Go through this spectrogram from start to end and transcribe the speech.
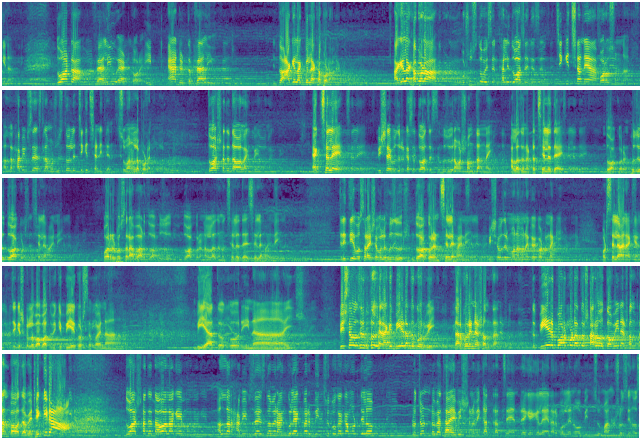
কিনা। দোয়াটা value add করে। ইট অ্যাডেড দ্য ভ্যালিউ কিন্তু আগে লাগবে লেখাপড়া। আগে লেখাপড়া। অসুস্থ হয়েছেন খালি দোয়া চাইতেছেন। চিকিৎসা নেয়া বড় সুন্না আল্লাহর হাবিব সাহা ইসলাম অসুস্থ হলে চিকিৎসা নিতেন। সুবহানাল্লাহ, পড়েন। দোয়ার সাথে দেওয়া লাগবে। এক ছেলে পিসাই হুজুরের কাছে দোয়া চাইছে, হুজুর, আমার সন্তান নাই। আল্লাহ যেন একটা ছেলে দেয়, দোয়া করেন। হুজুর দোয়া করছে, ছেলে হয় নাই। পরের বছর আবার দোয়া। হুজুর, দোয়া করেন, আল্লাহ যেন ছেলে দেয়, ছেলে হয় নাই। তৃতীয় বছর আইসা বলে, হুজুর, দোয়া করেন, ছেলে হয় নাই। হুজুর মনে মনে কয়, ঘটনা কি? ওর ছেলে হয় না কেন? জিজ্ঞেস করল, বাবা, তুমি কি বিয়ে করছ? কয়, না। বিয়া তো করি নাই। পিসা হুজুর বললেন, আগে বিয়েটা তো করবি, তারপরে না সন্তান। তো বিয়ের পর্বটা তো সারো, তবেই না সন্তান পাওয়া যাবে, ঠিক কি না দোয়ার সাথে দাওয়া লাগে আল্লাহর হাবিব সাহা ইসলামের আঙ্গুলে একবার বিচ্ছু পোকা কামড় দিল। প্রচণ্ড ব্যথায় বিশ্বনবী কাতরাচ্ছেন, রেগে গেলেন আর বললেন, ও বিচ্ছু মানুষও চিনোস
